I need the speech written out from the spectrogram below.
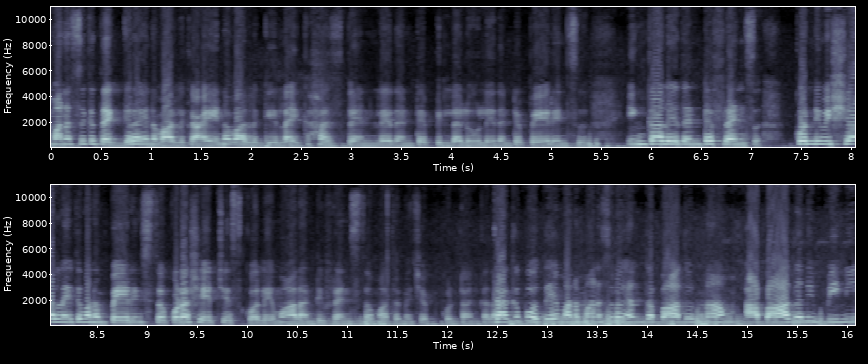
మనసుకు దగ్గర అయిన వాళ్ళకి అయిన వాళ్ళకి లైక్ హస్బెండ్ లేదంటే పిల్లలు లేదంటే పేరెంట్స్ ఇంకా లేదంటే ఫ్రెండ్స్ కొన్ని విషయాలను అయితే మనం పేరెంట్స్తో కూడా షేర్ చేసుకోలేము. అలాంటి ఫ్రెండ్స్తో మాత్రమే చెప్పుకుంటాం కదా. కాకపోతే మన మనసులో ఎంత బాధ ఉన్నా ఆ బాధని విని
